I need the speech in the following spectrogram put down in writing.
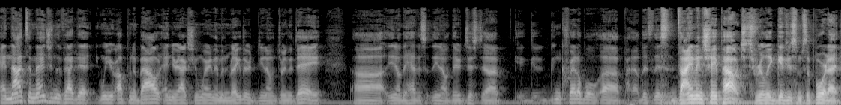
and not to mention the fact that when you're up and about and you're actually wearing them in regular you know during the day, Uh, you know, they have this. You know, they're just uh, incredible. Uh, this, this diamond shaped pouch. It's really gives you some support. I,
